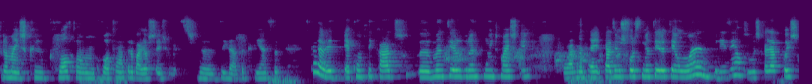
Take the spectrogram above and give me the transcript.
para mães que, que voltam, que voltam ao trabalho aos seis meses de, de idade da criança, calhar é, é complicado eh, manter durante muito mais tempo calhar mantém, fazem o esforço de manter até um ano, por exemplo, mas se calhar depois,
